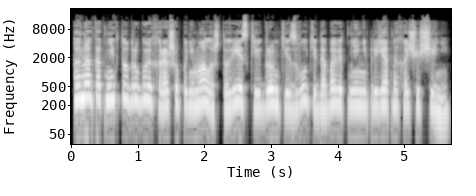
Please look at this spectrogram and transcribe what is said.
Она, как никто другой, хорошо понимала, что резкие и громкие звуки добавят мне неприятных ощущений.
